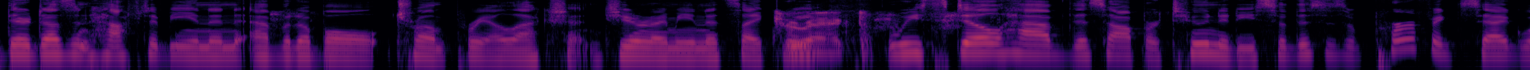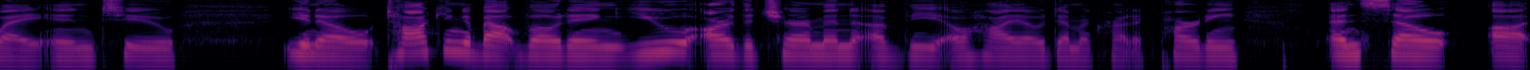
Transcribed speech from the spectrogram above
there doesn't have to be an inevitable Trump reelection. Do you know what I mean? It's like we, Correct. we still have this opportunity. So this is a perfect segue into, you know, talking about voting. You are the chairman of the Ohio Democratic Party. And so uh,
